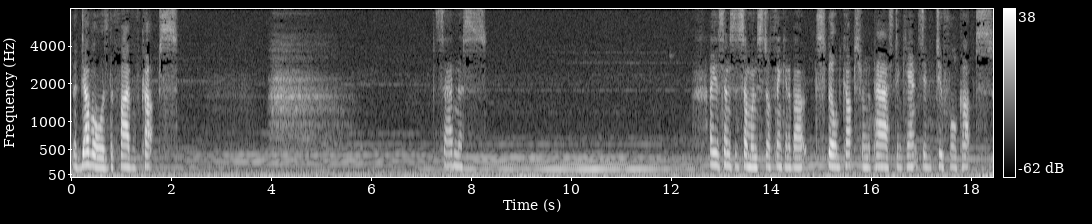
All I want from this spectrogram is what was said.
The devil is the Five of Cups. Sadness. I get sense that someone's still thinking about spilled cups from the past and can't see the two full cups.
